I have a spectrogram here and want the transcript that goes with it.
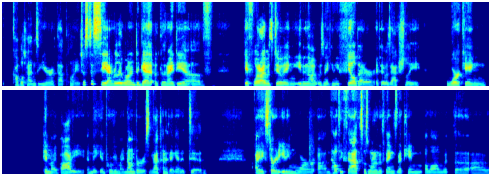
a couple times a year at that point, just to see. I really wanted to get a good idea of if what I was doing, even though it was making me feel better, if it was actually working in my body and make improving my numbers and that kind of thing. And it did. I started eating more um, healthy fats was one of the things that came along with the uh,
